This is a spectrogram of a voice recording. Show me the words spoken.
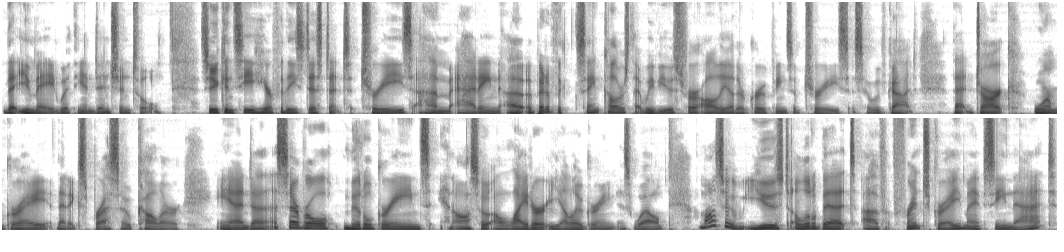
that you made with the indention tool. So you can see here for these distant trees, I'm adding a, a bit of the same colors that we've used for all the other groupings of trees. So we've got that dark warm gray, that espresso color, and uh, several middle greens, and also a lighter yellow green as well. I'm also used a little bit of French gray. You may have seen that.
